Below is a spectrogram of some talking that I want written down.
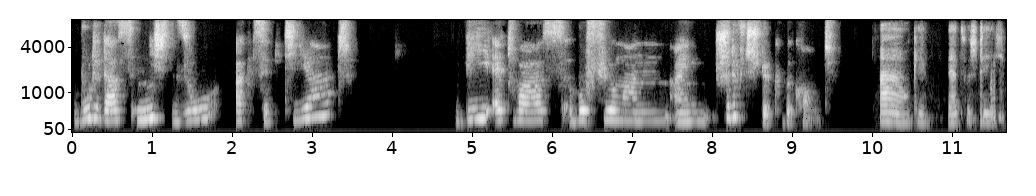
wurde das nicht so akzeptiert wie etwas, wofür man ein Schriftstück bekommt. Ah, okay. Jetzt verstehe ich.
